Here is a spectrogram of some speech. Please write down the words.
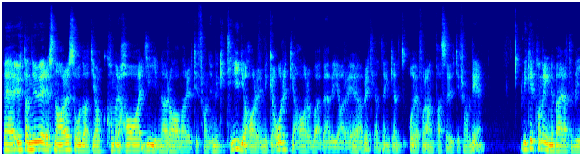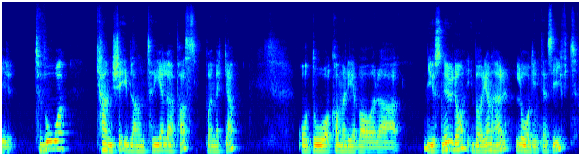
Eh, utan nu är det snarare så då att jag kommer ha givna ramar utifrån hur mycket tid jag har, och hur mycket ork jag har och vad jag behöver göra i övrigt helt enkelt. Och jag får anpassa utifrån det. Vilket kommer innebära att det blir två, kanske ibland tre löppass på en vecka. Och då kommer det vara just nu då i början här lågintensivt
